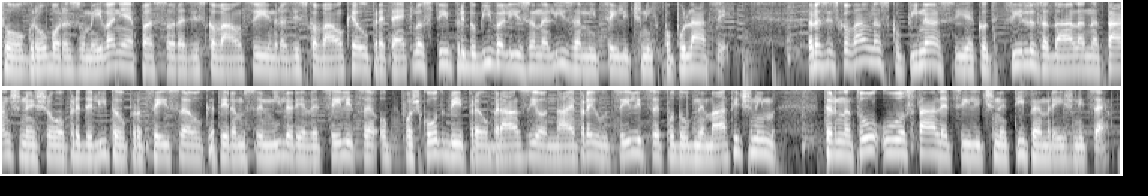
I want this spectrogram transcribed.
to grobo razumevanje pa so raziskovalci in raziskovalke v preteklosti pridobivali z analizami celičnih populacij. Raziskovalna skupina si je kot cilj zadala natančnejšo opredelitev procesa, v katerem se Millerjeve celice ob poškodbi preobrazijo najprej v celice podobne matičnim, ter na to v ostale celične tipe mrežnice.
